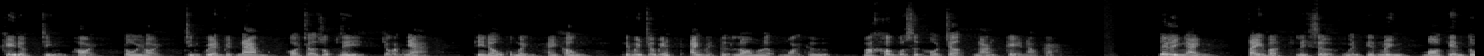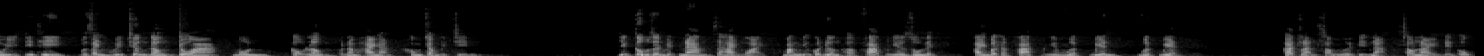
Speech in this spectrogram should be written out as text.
Khi được chính hỏi, tôi hỏi chính quyền Việt Nam có trợ giúp gì cho các nhà thi đấu của mình hay không, thì mình cho biết anh phải tự lo mọi thứ và không có sự hỗ trợ đáng kể nào cả. Đây là hình ảnh tay vật lịch sử Nguyễn Tiến Minh bỏ tiền túi đi thi và giành huy chương đồng châu Á môn cầu lông vào năm 2019. Những công dân Việt Nam ra hải ngoại bằng những con đường hợp pháp như du lịch hay bất hợp pháp như vượt biên, vượt biển. Các làn sóng người tị nạn sau này đến Úc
